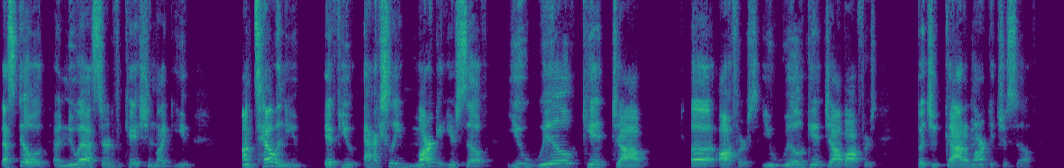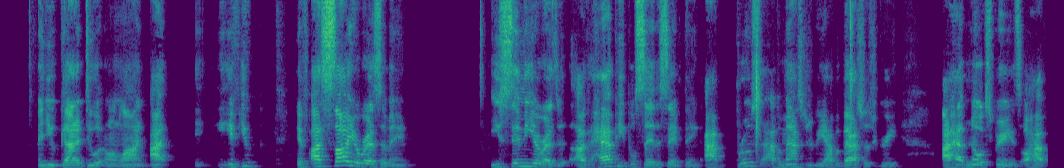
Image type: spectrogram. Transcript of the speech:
that's still a new ass certification. Like you, I'm telling you, if you actually market yourself, you will get job uh, offers. You will get job offers but you got to market yourself and you got to do it online. I if you if I saw your resume, you send me your resume. I've had people say the same thing. I Bruce, I have a master's degree, I have a bachelor's degree. I have no experience or have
